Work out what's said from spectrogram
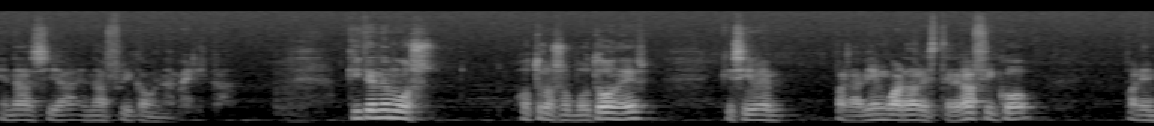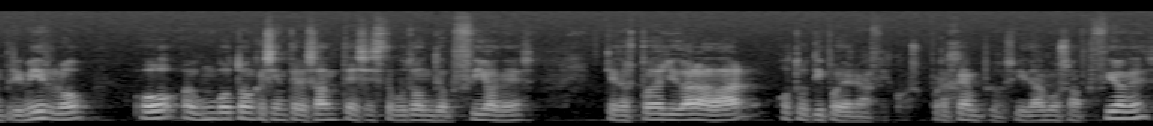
en Asia, en África o en América. Aquí tenemos otros botones que sirven para bien guardar este gráfico, para imprimirlo, o un botón que es interesante es este botón de opciones, que nos puede ayudar a dar otro tipo de gráficos. Por ejemplo, si damos a opciones,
